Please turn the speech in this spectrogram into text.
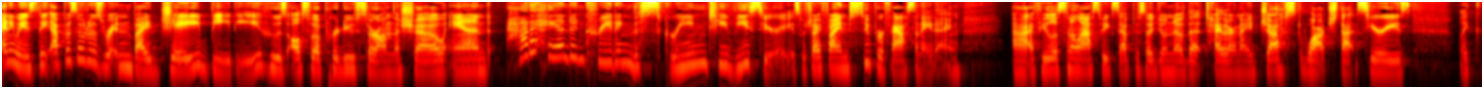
Anyways, the episode was written by Jay Beattie, who's also a producer on the show, and had a hand in creating the Scream TV series, which I find super fascinating. Uh, if you listen to last week's episode, you'll know that Tyler and I just watched that series like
